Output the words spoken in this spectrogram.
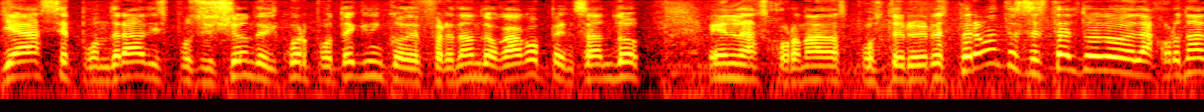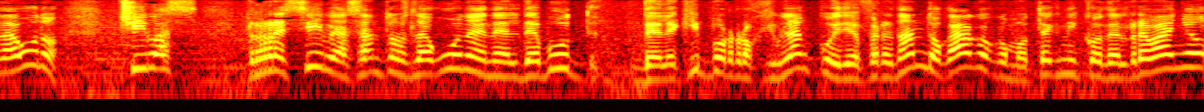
ya se pondrá a disposición del cuerpo técnico de Fernando Gago pensando en las jornadas posteriores. Pero antes está el duelo de la jornada 1. Chivas recibe a Santos Laguna en el debut del equipo rojiblanco y de Fernando Gago como técnico del rebaño,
